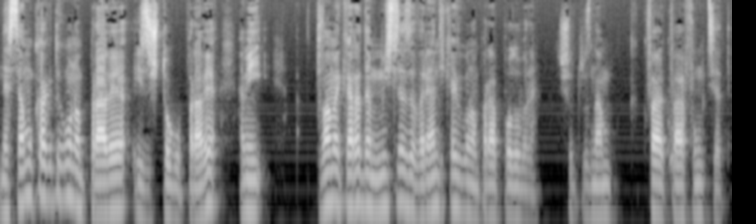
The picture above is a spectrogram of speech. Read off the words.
не само как да го направя и защо го правя, ами това ме кара да мисля за варианти как да го направя по-добре, защото знам каква, каква е функцията.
